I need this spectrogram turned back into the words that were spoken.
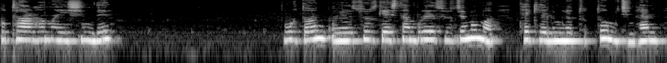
bu tarhanayı şimdi buradan e, süzgeçten buraya süzeceğim ama tek elimle tuttuğum için hem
